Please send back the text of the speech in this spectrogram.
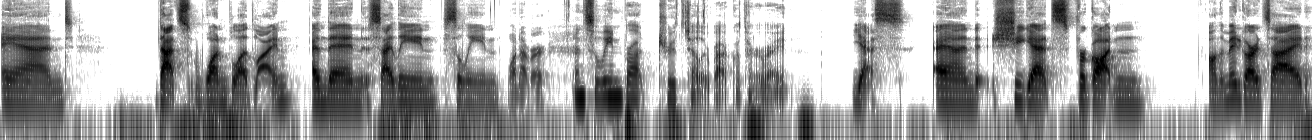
and that's one bloodline. And then Silene, Celine, whatever. And Celine brought Truth Teller back with her, right? Yes. And she gets forgotten on the Midgard side,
